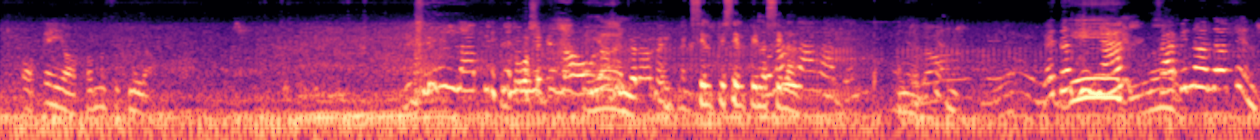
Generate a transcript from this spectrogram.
Okay, oh, pamusik mo lang. Dito ko sa gitna. oh. Ayan. Lapit ka namin. Nag-selfie-selfie na sila. Ayan. Eh, dati yan, sabi na natin.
